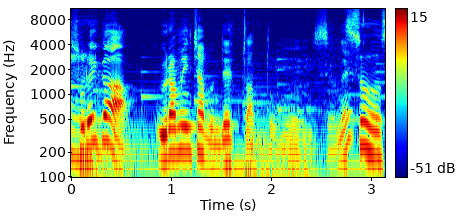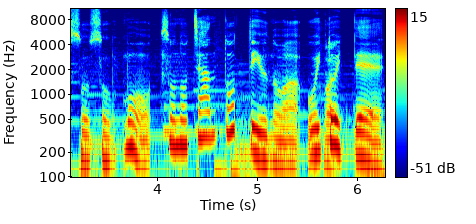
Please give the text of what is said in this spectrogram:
それが裏面に多分出てたと思うんですよね。そうそうそうもうそのちゃんとっていうのは置いといて、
